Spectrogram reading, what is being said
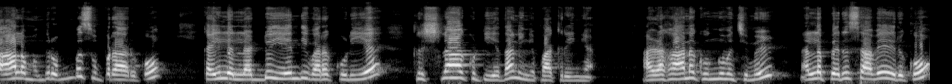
காலம் வந்து ரொம்ப சூப்பரா இருக்கும். கையில லட்டு ஏந்தி வரக்கூடிய கிருஷ்ணா குட்டியை தான் நீங்க பாக்குறீங்க. அழகான குங்குமச்சிமிழ் நல்ல பெருசாவே இருக்கும்.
